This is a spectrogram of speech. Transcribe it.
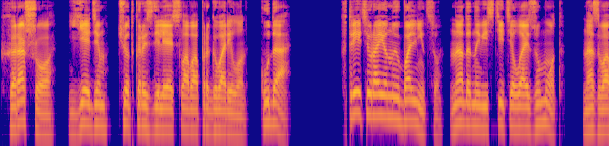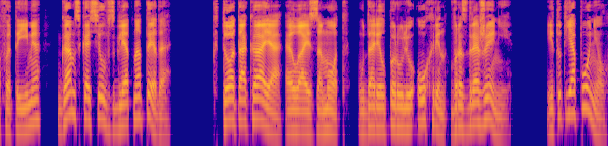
«Хорошо, едем», четко разделяя слова, проговорил он. «Куда?» В третью районную больницу. Надо навестить Элайзу Мот. Назвав это имя, Гам скосил взгляд на Теда. «Кто такая Элайза Мот?» ударил по рулю Охрин в раздражении. И тут я понял,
